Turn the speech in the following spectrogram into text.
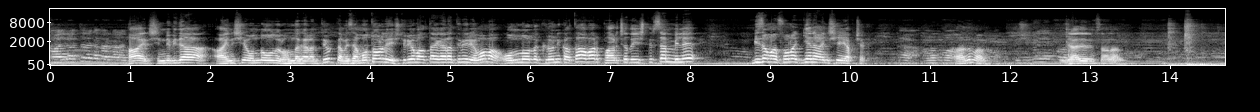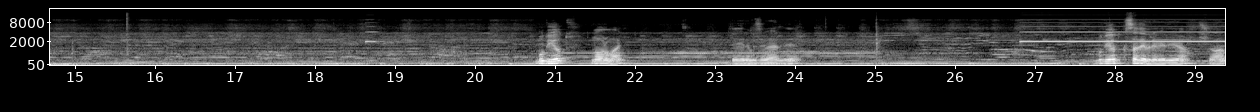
tadilatta ne kadar garanti? Hayır şimdi bir daha aynı şey onda olur. Onda garanti yok da. Mesela motor değiştiriyorum 6 ay garanti veriyorum ama onun orada kronik hata var. Parça değiştirsem bile bir zaman sonra gene aynı şeyi yapacak. Ha, anladım abi. Anladın mı abi? Tamam. Teşekkür ederim. Rica ederim sağ ol abi. Bu diyot normal. Değerimizi verdi. Bu diyot kısa devre veriyor. Şu an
